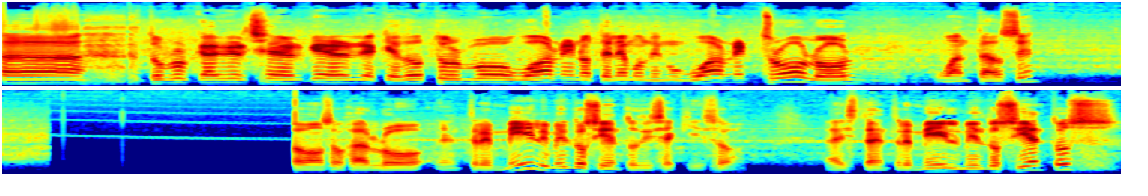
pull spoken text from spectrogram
Ah, turbo Carrier Charger, ya quedó Turbo Warning, no tenemos ningún Warning. Troller 1000. Vamos a bajarlo entre 1000 y 1200, dice aquí. So, ahí está, entre 1000 y 1200.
